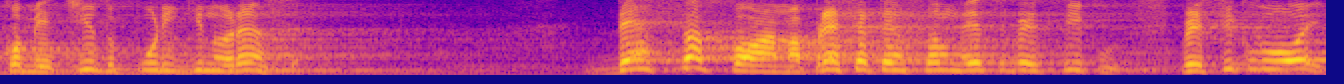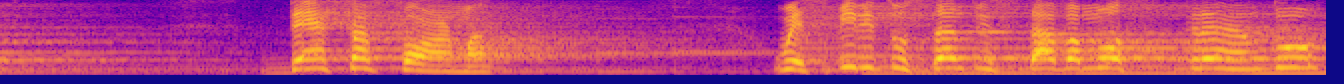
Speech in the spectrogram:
cometido por ignorância. Dessa forma, preste atenção nesse versículo, versículo 8. Dessa forma, o Espírito Santo estava mostrando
